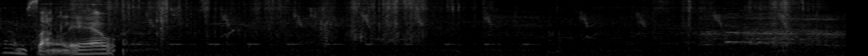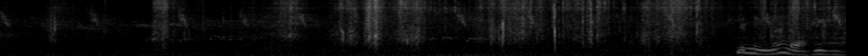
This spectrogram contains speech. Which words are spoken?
ทำฝั่งแล้ว อยู่นี่มันดอกหน่อ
